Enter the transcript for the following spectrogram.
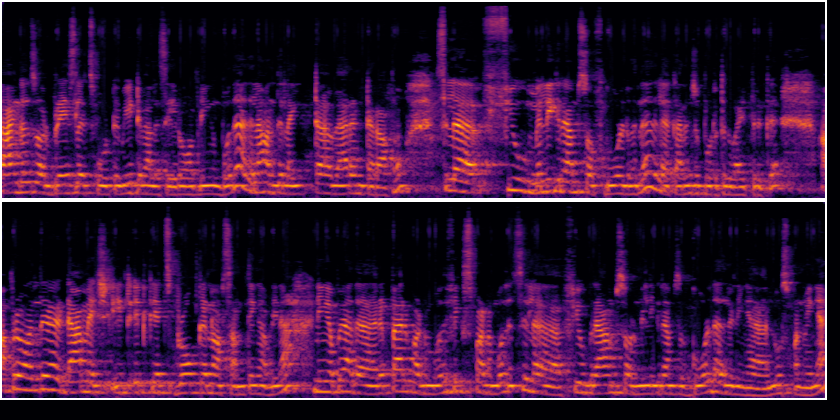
பேங்கிள்ஸ் ஆர் பிரேஸ்லெட்ஸ் போட்டு வீட்டு வேலை செய்கிறோம் அப்படிங்கும்போது அதெல்லாம் வந்து லைட்டாக வேரண்டர் ஆகும். சில ஃபியூ கிராம்ஸ் ஆஃப் கோல்டு வந்து அதில் கரைஞ்சு போகிறதுக்கு வாய்ப்பு இருக்குது அப்புறம் வந்து damage it it gets broken or something அப்படின்னா நீங்கள் போய் அதை ரிப்பேர் பண்ணும்போது ஃபிக்ஸ் பண்ணும்போது சில few grams or milligrams of gold அதில் நீங்கள் லூஸ் பண்ணுவீங்க.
